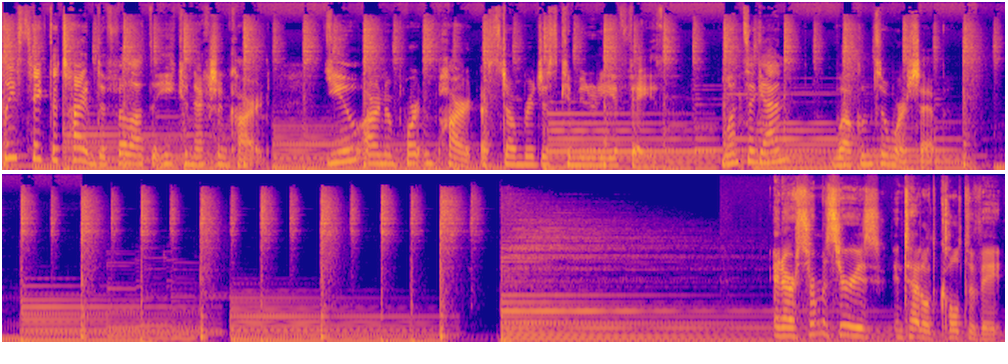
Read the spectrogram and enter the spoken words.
please take the time to fill out the e-connection card. You are an important part of Stonebridge's community of faith. Once again, welcome to worship. In our sermon series entitled Cultivate,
